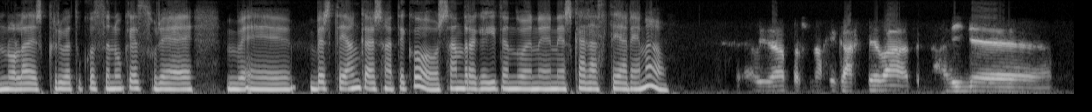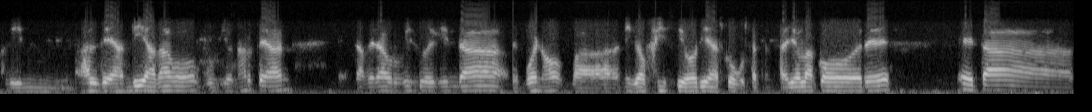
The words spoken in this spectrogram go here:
nola deskribatuko zenuke zure be, beste hanka esateko, Sandrak egiten duen eskagaztearena? Hori da, personaje gazte bat, adin, eh, adin alde handia dago, gubion artean, eta bera urbildu egin da, eh, bueno, ba, nire ofizio hori asko gustatzen zaiolako ere, eta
